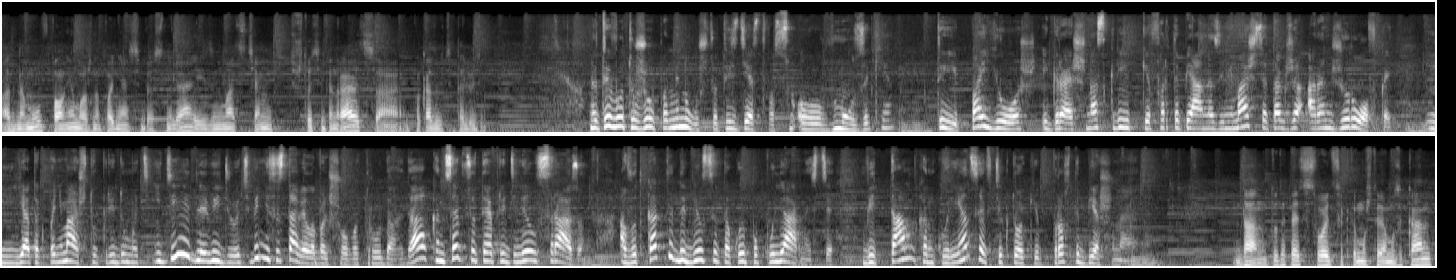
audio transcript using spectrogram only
одному вполне можно поднять себя с нуля и заниматься тем, что тебе нравится, показывать это людям. Но ты вот уже упомянул, что ты с детства в музыке, угу. ты поешь, играешь на скрипке, фортепиано, занимаешься также аранжировкой. Угу. И я так понимаю, что придумать идеи для видео тебе не составило большого труда, да? Концепцию ты определил сразу. А вот как ты добился такой популярности? Ведь там конкуренция в ТикТоке просто бешеная. Угу. Да, но тут опять сводится к тому, что я музыкант,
